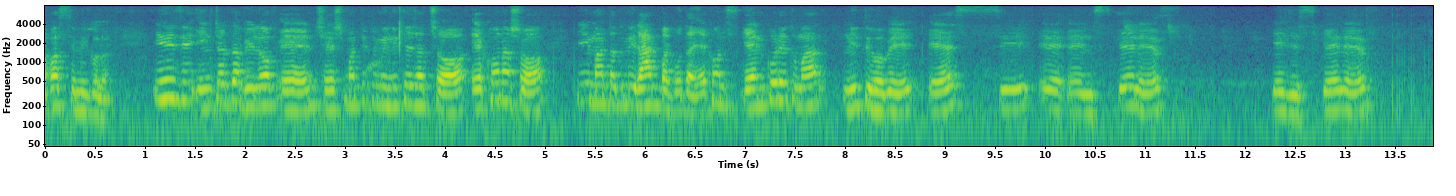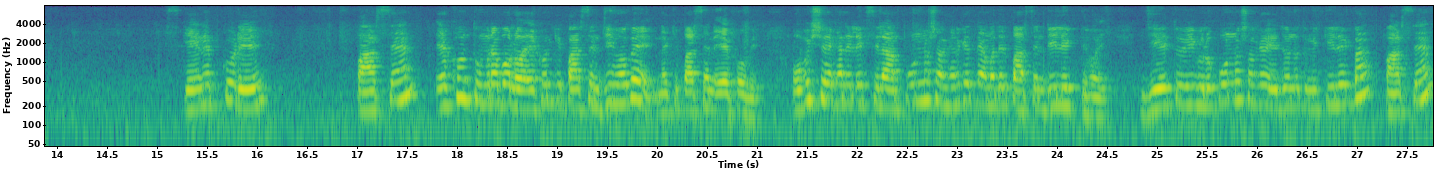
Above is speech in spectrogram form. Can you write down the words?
আবার সেমিকোলন এই যে enter the value of N শেষ মানটি তুমি নিতে যাচ্ছ, এখন আসো, এই মানটা তুমি রাখবা কোথায়? এখন স্ক্যান করে তোমার নিতে হবে S C N scan F এই যে স্ক্যান এফ স্ক্যান এফ করে পার্সেন্ট এখন তোমরা বলো, এখন কি পার্সেন্ট ডি হবে নাকি পার্সেন্ট এফ হবে? অবশ্যই এখানে লিখছিলাম, পূর্ণ সংখ্যার ক্ষেত্রে আমাদের পার্সেন্ট ডি লিখতে হয়। যেহেতু এইগুলো পূর্ণ সংখ্যা এই জন্য তুমি কি লিখবা? পার্সেন্ট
